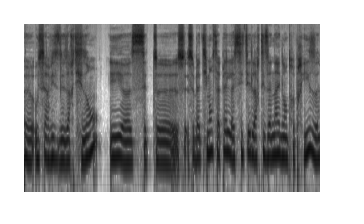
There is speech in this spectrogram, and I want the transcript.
euh, au service des artisans et euh, cette, euh, ce bâtiment s'appelle la Cité de l'artisanat et de l'entreprise.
